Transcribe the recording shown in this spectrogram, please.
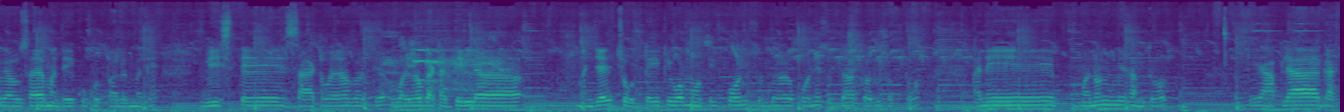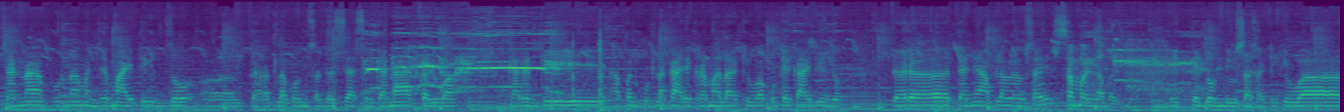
व्यवसायामध्ये कुक्कुटपालनमध्ये वीस ते साठ वयोगट वयोगटातील म्हणजे छोटे किंवा मोठे कोण सुद्धा करू शकतो. आणि म्हणून मी सांगतो की आपल्या घरच्यांना पूर्ण म्हणजे माहिती जो घरातला कोण सदस्य असेल त्यांना कळवा. कारण की आपण कुठल्या कार्यक्रमाला किंवा कुठे काय गेलो तर त्याने आपला व्यवसाय सांभाळला पाहिजे. एक ते दोन दिवसासाठी किंवा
